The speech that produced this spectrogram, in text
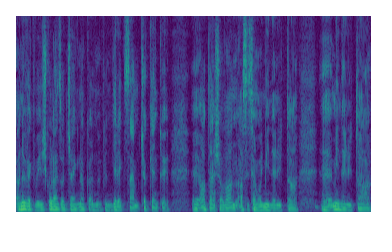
a növekvő iskolázat beágyazottságnak a gyerekszám csökkentő hatása van, azt hiszem, hogy mindenütt a, mindenütt a,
